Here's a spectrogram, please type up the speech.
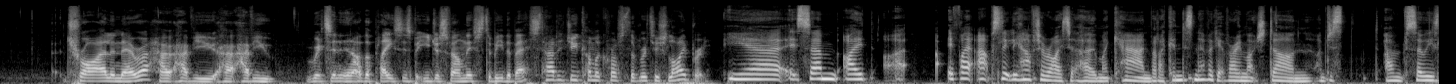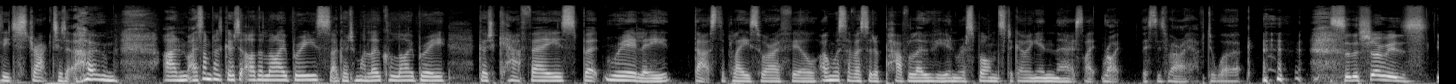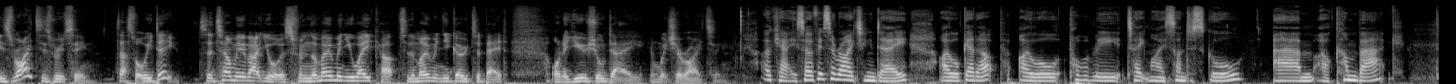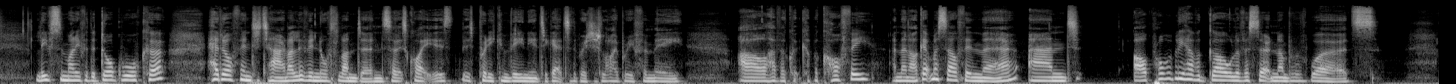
trial and error? How, have you ha, have you written in other places, but you just found this to be the best? How did you come across the British Library? Yeah, it's um, I, I if I absolutely have to write at home, I can, but I can just never get very much done. I'm just I'm so easily distracted at home. Um, I sometimes go to other libraries. I go to my local library, go to cafes, but really, that's the place where I feel I almost have a sort of Pavlovian response to going in there. It's like, right, this is where I have to work. so the show is is writer's routine. That's what we do. So tell me about yours from the moment you wake up to the moment you go to bed on a usual day in which you're writing. Okay, so if it's a writing day, I will get up. I will probably take my son to school. Um, I'll come back leave some money for the dog walker, head off into town. I live in North London, so it's quite it's, it's, pretty convenient to get to the British Library for me. I'll have a quick cup of coffee, and then I'll get myself in there, and I'll probably have a goal of a certain number of words.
